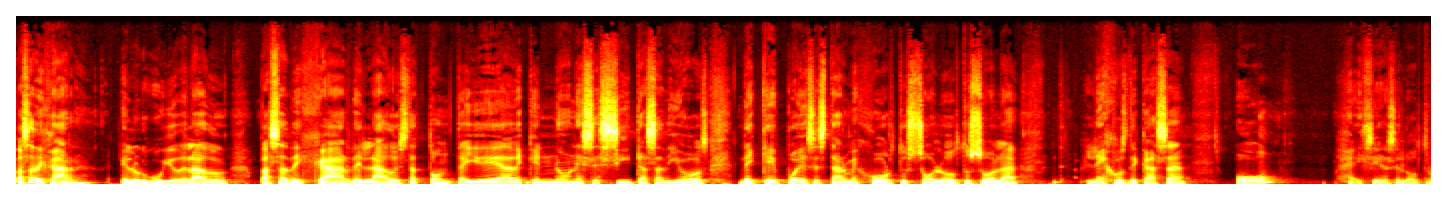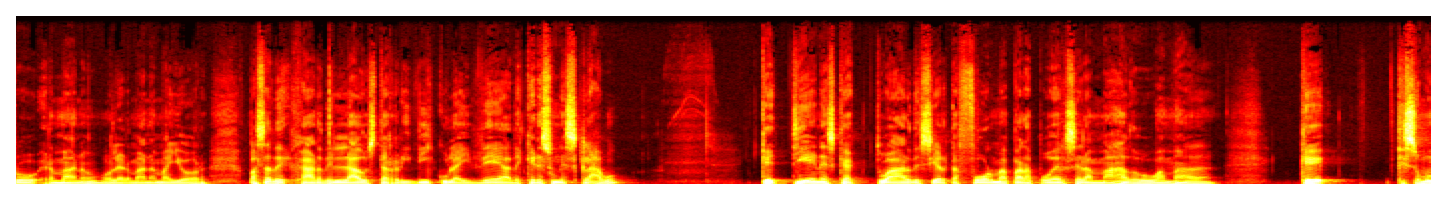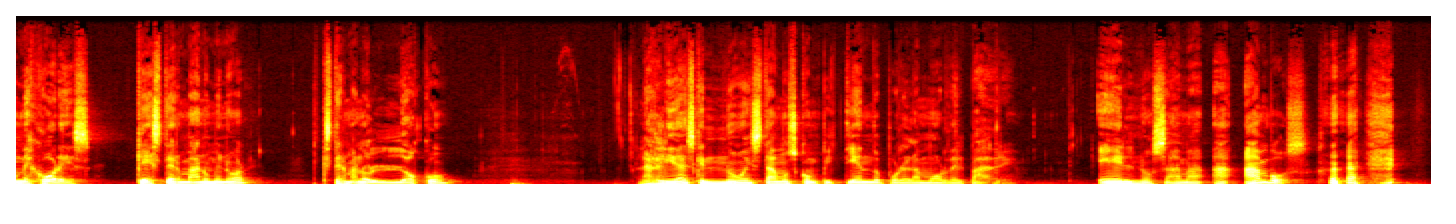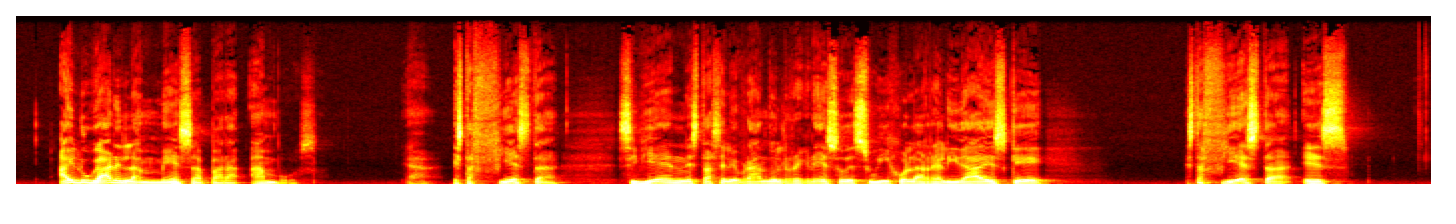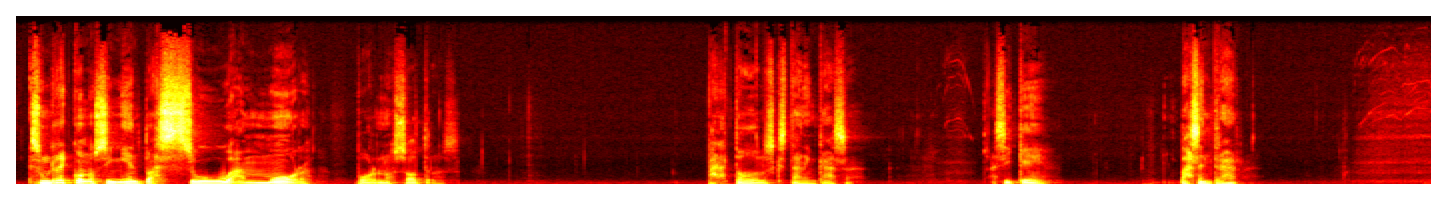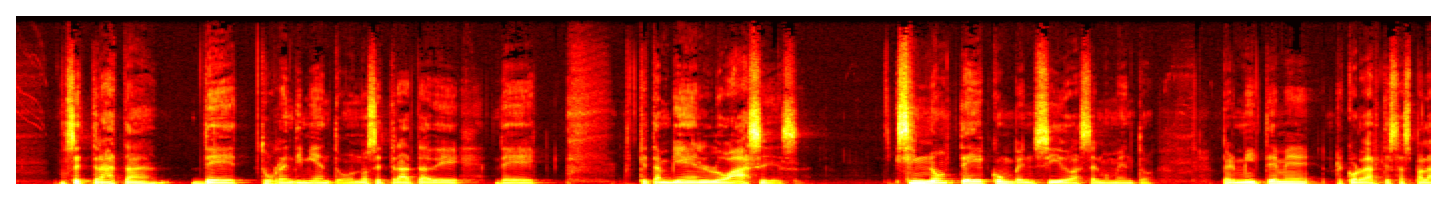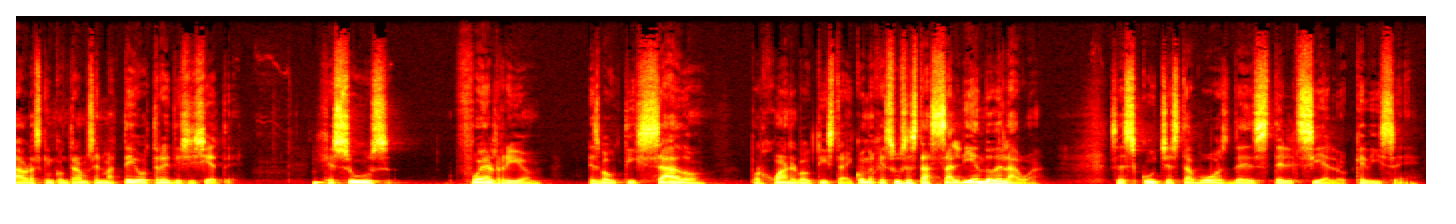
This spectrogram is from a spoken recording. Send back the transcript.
¿Vas a dejar el orgullo de lado? ¿Vas a dejar de lado esta tonta idea de que no necesitas a Dios, de que puedes estar mejor tú solo tú sola, lejos de casa? ¿O si eres el otro hermano o la hermana mayor, vas a dejar de lado esta ridícula idea de que eres un esclavo, que tienes que actuar de cierta forma para poder ser amado o amada, que, que somos mejores que este hermano menor, este hermano loco. La realidad es que no estamos compitiendo por el amor del Padre. Él nos ama a ambos. Hay lugar en la mesa para ambos. Esta fiesta, si bien está celebrando el regreso de su hijo, la realidad es que esta fiesta es, es un reconocimiento a su amor por nosotros. Para todos los que están en casa. Así que, ¿vas a entrar? No se trata de tu rendimiento, no se trata de, que también lo haces. Si no te he convencido hasta el momento, permíteme recordarte estas palabras que encontramos en Mateo 3:17. Jesús fue al río, es bautizado por Juan el Bautista, y cuando Jesús está saliendo del agua, se escucha esta voz desde el cielo que dice,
